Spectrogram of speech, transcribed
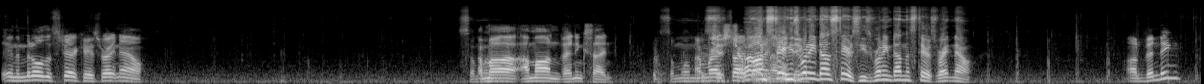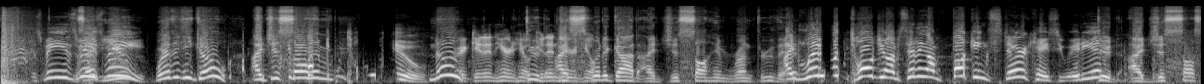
in the middle of the staircase right now. Someone, I'm uh I'm on vending side. someone I'm right just on stairs. He's running downstairs. He's running down the stairs right now. On vending? It's me, it's Is me, it's you? me! Where did he go? I just saw him. You! No, Right, get in here and heal. dude. get in I and heal. swear to God, I just saw him run through there. I literally told you I'm sitting on fucking staircase, you idiot! Dude, I just saw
